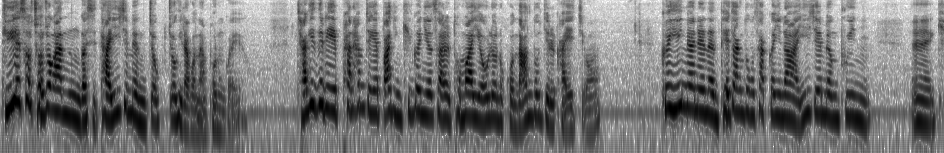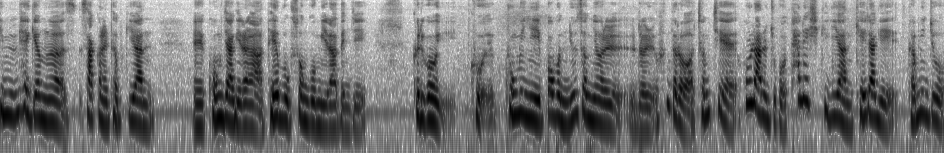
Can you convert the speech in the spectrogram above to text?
뒤에서 조종한 것이 다 이재명 쪽, 쪽이라고 난 보는 거예요. 자기들이 판 함정에 빠진 김건희 여사를 도마에 올려놓고 난도질을 가했죠. 그 이면에는 대장동 사건이나 이재명 부인 에, 김혜경 사건을 덮기 위한 에, 공작이나 대북 송금이라든지 그리고 그 국민이 뽑은 윤석열을 흔들어 정치에 혼란을 주고 탄핵시키기 위한 계략이 더민주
